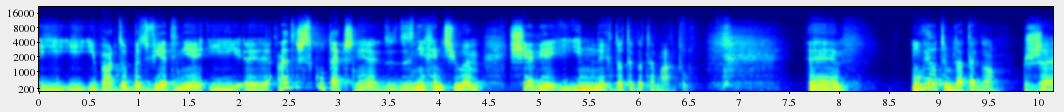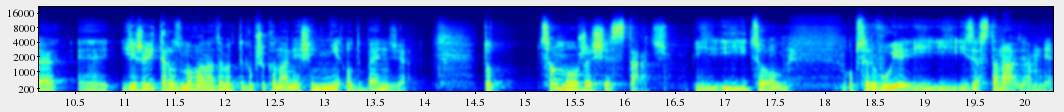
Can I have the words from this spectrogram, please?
I, i, i bardzo bezwiednie, i, ale też skutecznie zniechęciłem siebie i innych do tego tematu. Mówię o tym dlatego, że y, jeżeli ta rozmowa na temat tego przekonania się nie odbędzie, to co może się stać i, i, i co obserwuję i, i, i zastanawia mnie?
